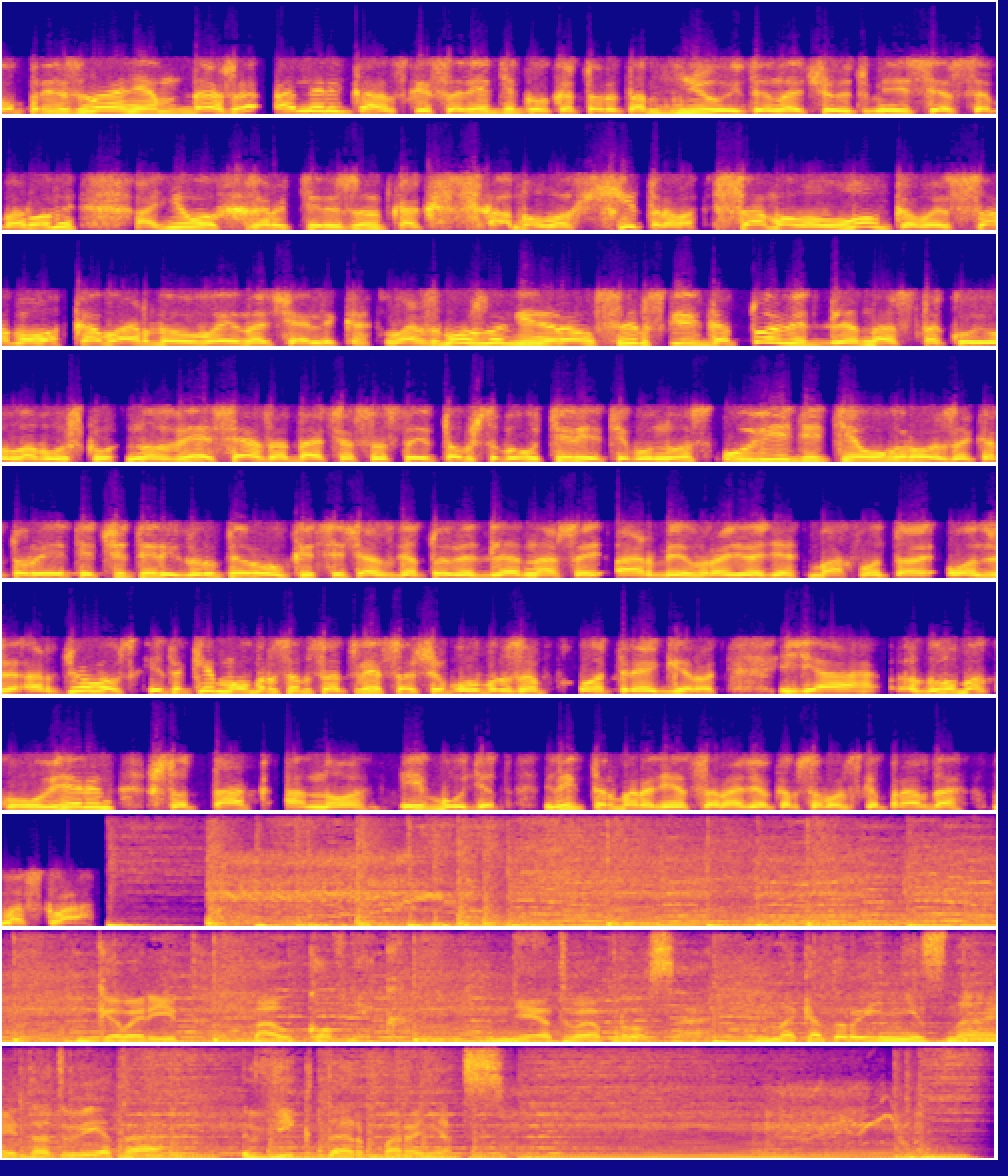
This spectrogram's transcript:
по признаниям даже американских советников, которые там днюют и ночуют в Министерстве обороны, они его характеризуют как самого хитрого, самого ловкого, самого коварного военачальника. Возможно, генерал Сырский готовит для нас такую ловушку, но вся задача состоит в том, чтобы утереть ему нос, увидеть те угрозы, которые эти четыре группировки сейчас готовят для нашей армии в районе Бахмута, он же Артемовск, и таким образом, соответствующим образом отреагировать. Я глубоко глубоко уверен, что так оно и будет. Виктор Баранец, радио «Комсомольская правда», Москва. Говорит полковник. Нет вопроса, на который не знает ответа Виктор Баранец.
